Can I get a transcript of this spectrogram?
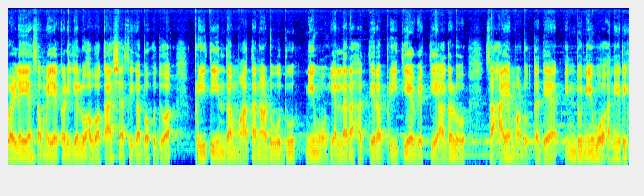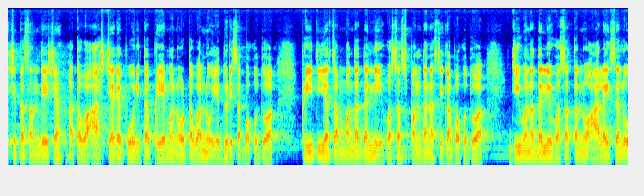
ಒಳ್ಳೆಯ ಸಮಯ ಕಳೆಯಲು ಅವಕಾಶ ಸಿಗಬಹುದು. ಪ್ರೀತಿಯಿಂದ ಮಾತನಾಡುವುದು ನೀವು ಎಲ್ಲರ ಹತ್ತಿರ ಪ್ರೀತಿಯ ವ್ಯಕ್ತಿಯಾಗಲು ಸಹಾಯ ಮಾಡುತ್ತದೆ. ಇಂದು ನೀವು ಅನಿರೀಕ್ಷಿತ ಸಂದೇಶ ಅಥವಾ ಆಶ್ಚರ್ಯಪೂರಿತ ಪ್ರೇಮ ನೋಟವನ್ನು ಎದುರಿಸಬಹುದು. ಪ್ರೀತಿಯ ಸಂಬಂಧದಲ್ಲಿ ಹೊಸ ಸ್ಪಂದನ ಸಿಗಬಹುದು. ಜೀವನದಲ್ಲಿ ಹೊಸತನ್ನು ಆಲೈಸಲು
